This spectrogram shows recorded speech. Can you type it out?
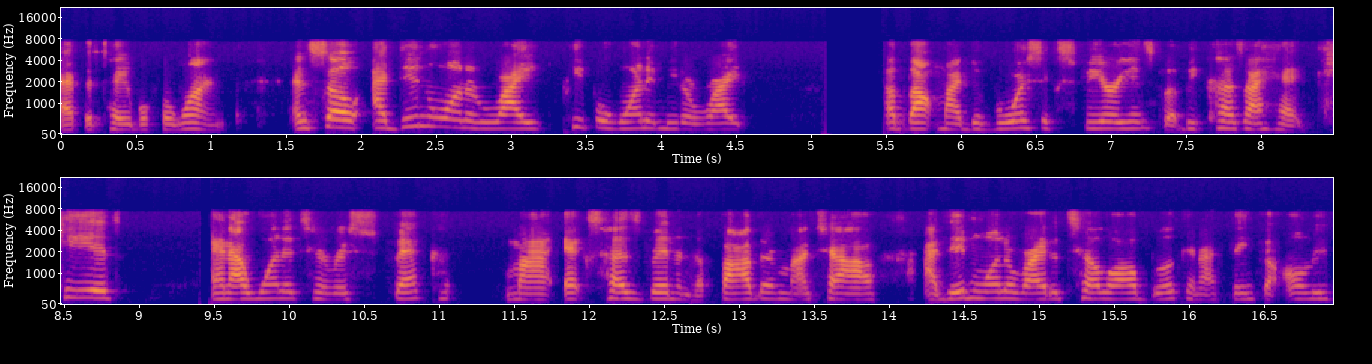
at the table for one. And so I didn't want to write, people wanted me to write about my divorce experience, but because I had kids and I wanted to respect my ex-husband and the father of my child. I didn't want to write a tell-all book, and I think the only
